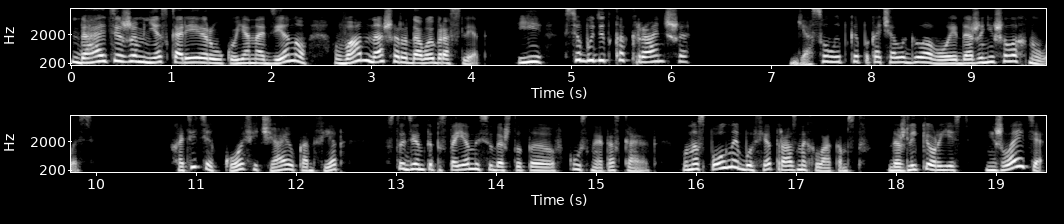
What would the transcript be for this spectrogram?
«Дайте же мне скорее руку, я надену вам наш родовой браслет, и все будет как раньше». Я с улыбкой покачала головой и даже не шелохнулась. «Хотите кофе, чаю, конфет? Студенты постоянно сюда что-то вкусное таскают. У нас полный буфет разных лакомств. Даже ликер есть. Не желаете?»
